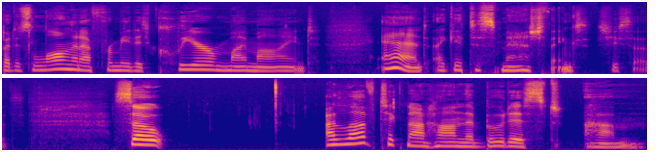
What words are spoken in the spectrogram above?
but it's long enough for me to clear my mind and i get to smash things she says. So i love Thich Nhat the buddhist um,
